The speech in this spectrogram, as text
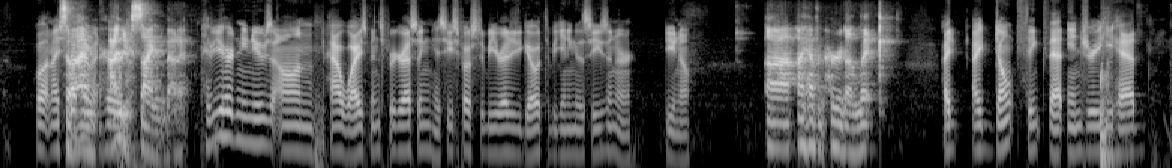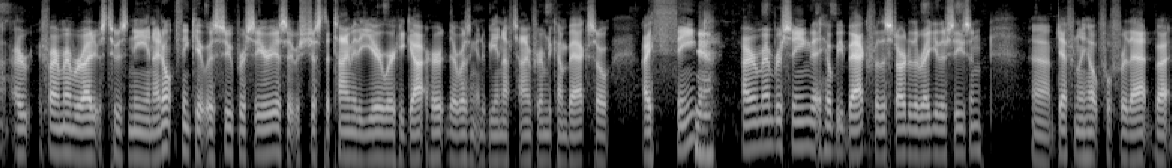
Well, and I So still I'm, haven't heard. I'm excited about it. Have you heard any news on how Wiseman's progressing? Is he supposed to be ready to go at the beginning of the season, or do you know? Uh, I haven't heard a lick. I, I don't think that injury he had, I, if I remember right, it was to his knee, and I don't think it was super serious. It was just the time of the year where he got hurt. There wasn't going to be enough time for him to come back. So I think Yeah. I remember seeing that he'll be back for the start of the regular season. Uh, definitely hopeful for that. But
